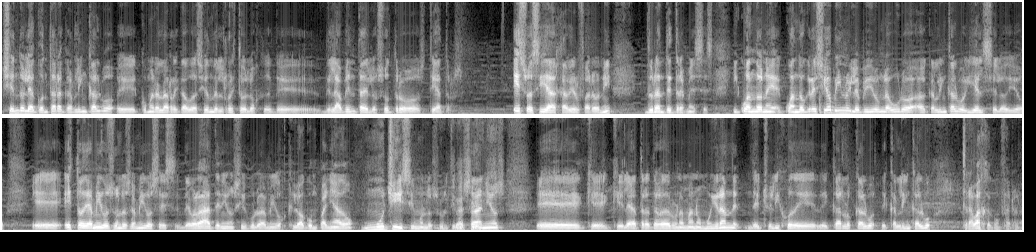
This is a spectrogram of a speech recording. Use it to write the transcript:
yéndole a contar a Carlín Calvo eh, cómo era la recaudación del resto de, los, de, de la venta de los otros teatros. Eso hacía Javier Faroni durante tres meses. Y cuando, cuando creció vino y le pidió un laburo a Carlín Calvo y él se lo dio. Eh, esto de amigos son los amigos, es de verdad ha tenido un círculo de amigos que lo ha acompañado muchísimo en los últimos años, eh, que, que le ha tratado de dar una mano muy grande. De hecho, el hijo de, de Carlos Calvo, de Carlín Calvo, trabaja con Faroni.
